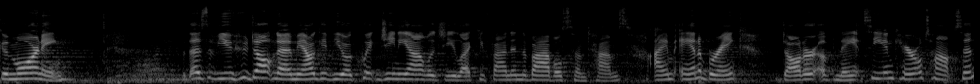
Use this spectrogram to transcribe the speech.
Good morning. For those of you who don't know me, I'll give you a quick genealogy like you find in the Bible sometimes. I am Anna Brink, daughter of Nancy and Carol Thompson,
